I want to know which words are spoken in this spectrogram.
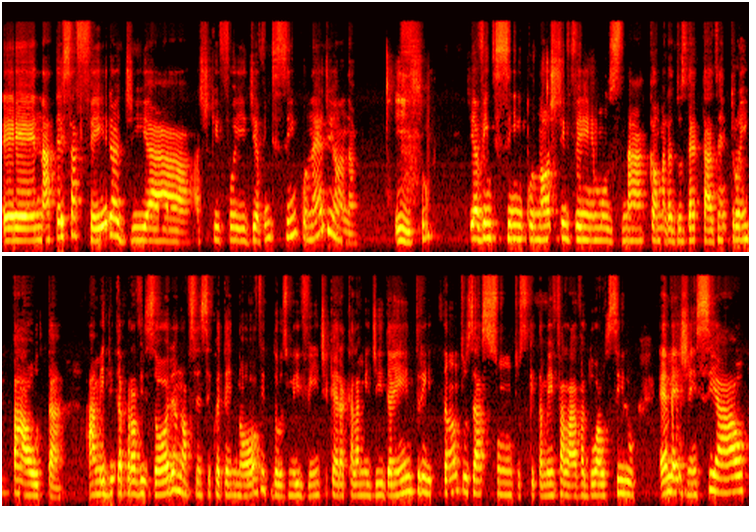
É, na terça-feira, dia, acho que foi dia 25, né, Diana? Isso. Dia 25, nós tivemos na Câmara dos Deputados, entrou em pauta a medida provisória 959 2020, que era aquela medida entre tantos assuntos que também falava do auxílio emergencial,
